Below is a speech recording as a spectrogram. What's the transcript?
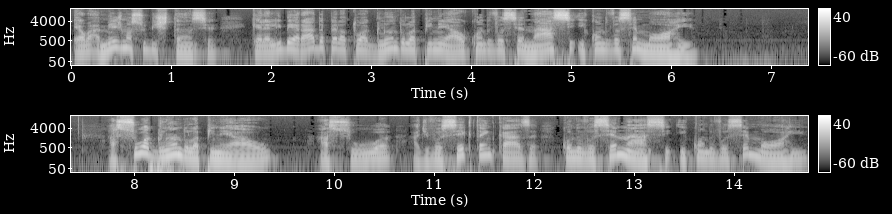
é a mesma substância que ela é liberada pela tua glândula pineal quando você nasce e quando você morre. A sua glândula pineal, a sua, a de você que está em casa, quando você nasce e quando você morre,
